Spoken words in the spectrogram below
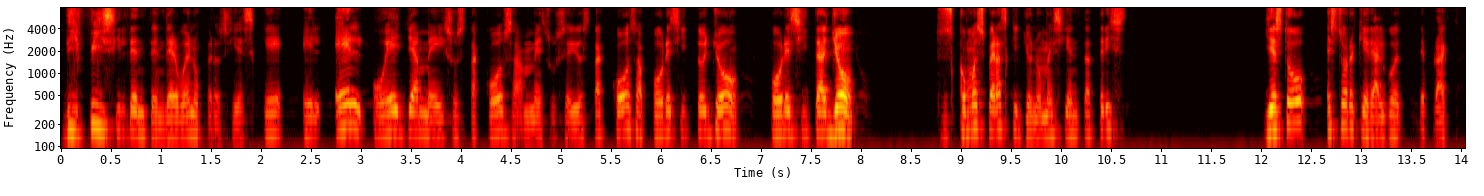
difícil de entender, bueno, pero si es que él, él o ella me hizo esta cosa, me sucedió esta cosa, pobrecito yo, pobrecita yo. Entonces, ¿cómo esperas que yo no me sienta triste? Y esto, esto requiere algo de, de práctica,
